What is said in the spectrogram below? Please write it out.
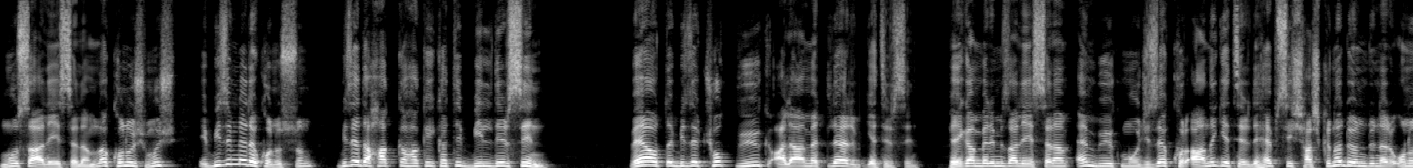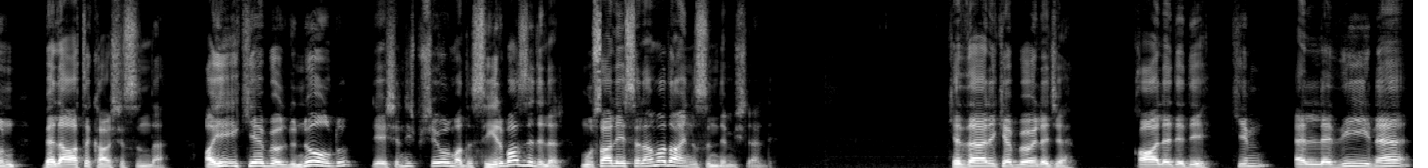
Musa aleyhisselamla konuşmuş. E bizimle de konuşsun. Bize de hakkı hakikati bildirsin. Veyahut da bize çok büyük alametler getirsin. Peygamberimiz aleyhisselam en büyük mucize Kur'an'ı getirdi. Hepsi şaşkına döndüler onun belaatı karşısında. Ayı ikiye böldü. Ne oldu? Değişen hiçbir şey olmadı. Sihirbaz dediler. Musa aleyhisselama da aynısını demişlerdi. Kezalike böylece Kale dedi. Kim? Ellezine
